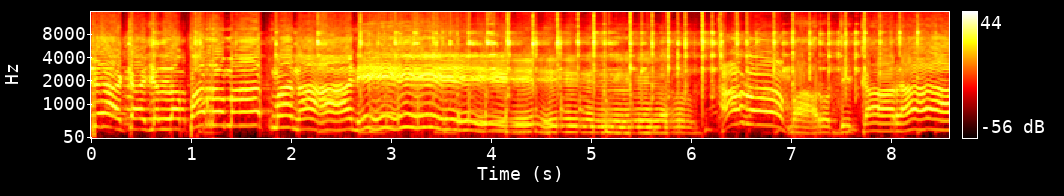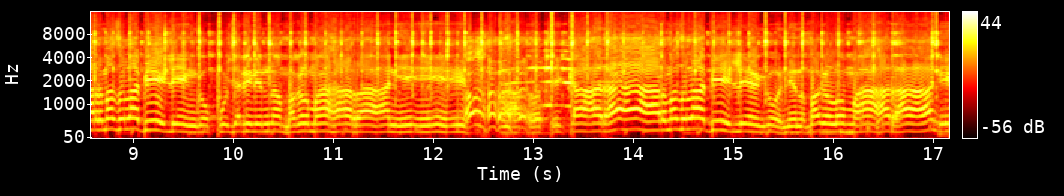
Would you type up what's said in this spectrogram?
ಬೇಕಾಗಿಲ್ಲ ಪರಮಾತ್ಮ ನಾನಿ ಹೌದು ಮಾರುತಿ ಕಾರ ಮೊದಲ ಬಿಲ್ಡಿಂಗು ಪೂಜಾರಿ ನಿನ್ನ ಮಗಳು ಮಹಾರಾಣಿ. ಮಾರುತಿಕಾರ ಮೊದಲ ಬಿಲ್ಡಿಂಗು ನಿನ್ನ ಮಗಳು ಮಹಾರಾಣಿ.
